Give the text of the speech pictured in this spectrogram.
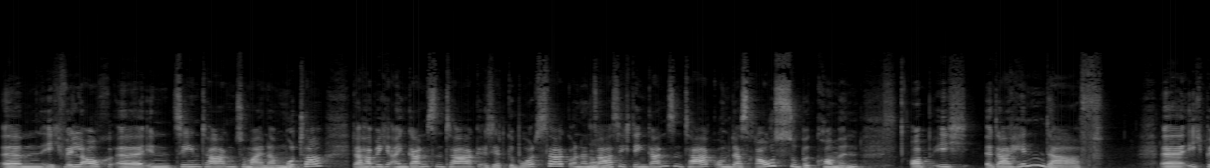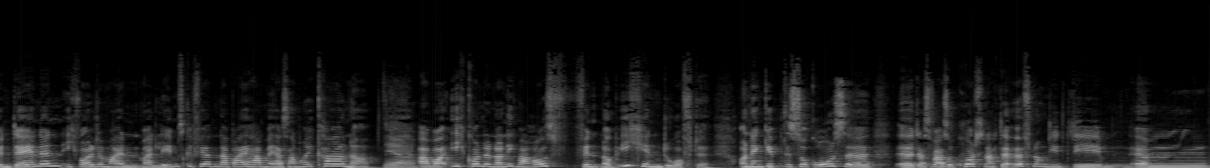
Ähm, ich will auch äh, in zehn Tagen zu meiner Mutter. Da habe ich einen ganzen Tag, sie hat Geburtstag und dann saß ich den ganzen Tag, um das rauszubekommen, ob ich dahin darf. Äh, ich bin Dänin, ich wollte meinen, meinen Lebensgefährten dabei haben, er ist Amerikaner. Ja. Aber ich konnte noch nicht mal rausfinden, ob ich hin durfte. Und dann gibt es so große, äh, das war so kurz nach der Öffnung, die, die ähm,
